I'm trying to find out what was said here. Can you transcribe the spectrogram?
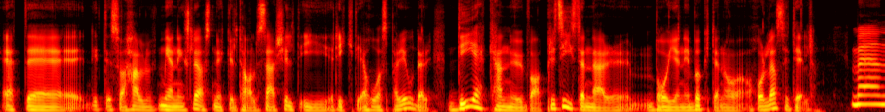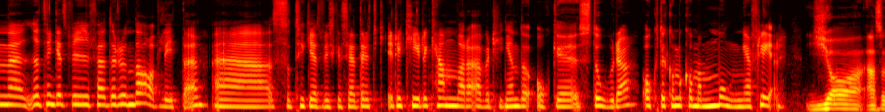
ett eh, lite så halvmeningslöst nyckeltal, särskilt i riktiga håsperioder. Det kan nu vara precis den där bojen i bukten att hålla sig till. Men eh, jag tänker att vi för att runda av lite eh, så tycker jag att vi ska säga att rekyler kan vara övertygande och eh, stora och det kommer komma många fler. Ja, alltså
